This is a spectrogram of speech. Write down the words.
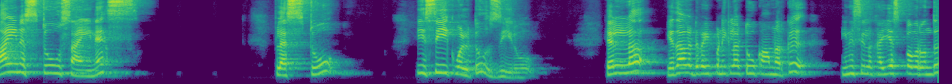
minus two sine x plus two is equal to zero எல்லாம் எதால் டிவைட் பண்ணிக்கலாம்? டூ காமன் இருக்கு. இனிஷியல் ஹையஸ்ட் பவர் வந்து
